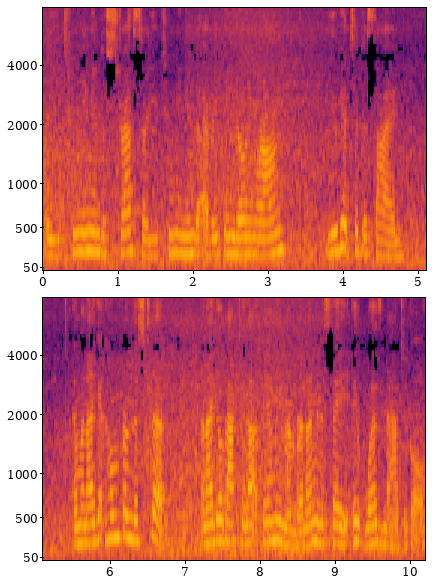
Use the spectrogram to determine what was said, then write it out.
Are you tuning into stress? Are you tuning into everything going wrong? You get to decide. And when I get home from this trip and I go back to that family member and I'm going to say, it was magical.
